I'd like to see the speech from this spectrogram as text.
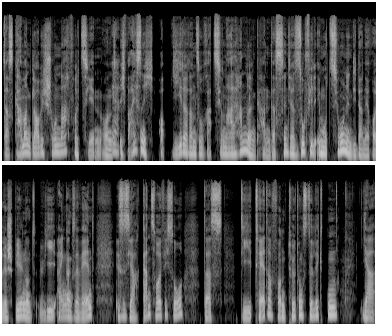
das kann man, glaube ich, schon nachvollziehen. Und ja. ich weiß nicht, ob jeder dann so rational handeln kann. Das sind ja so viele Emotionen, die da eine Rolle spielen. Und wie eingangs erwähnt, ist es ja ganz häufig so, dass die Täter von Tötungsdelikten ja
